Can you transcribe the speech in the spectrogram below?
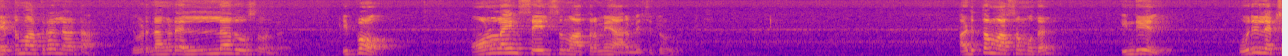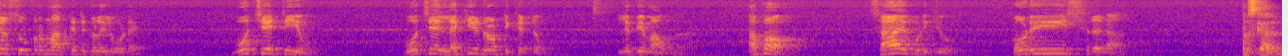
ഏറ്റവും മാത്രമല്ല കേട്ടാ ഇവിടെ ഞങ്ങളുടെ എല്ലാ ദിവസവും ഉണ്ട്. ഇപ്പോൾ ഓൺലൈൻ സെയിൽസ് മാത്രമേ ആരംഭിച്ചിട്ടുള്ളൂ. അടുത്ത മാസം മുതൽ ഇന്ത്യയിൽ ഒരു ലക്ഷം സൂപ്പർ മാർക്കറ്റുകളിലൂടെ ബോച്ചെ ടീയും ബോച്ചെ ലക്കി ഡ്രോ ടിക്കറ്റും ലഭ്യമാവുന്നതാണ്. അപ്പോ ചായ കുടിക്കൂ കോടീശ്വരന. നമസ്കാരം.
